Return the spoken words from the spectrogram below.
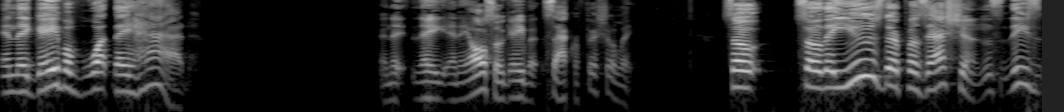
and they gave of what they had. And they, they, and they also gave it sacrificially. So, so they used their possessions. These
